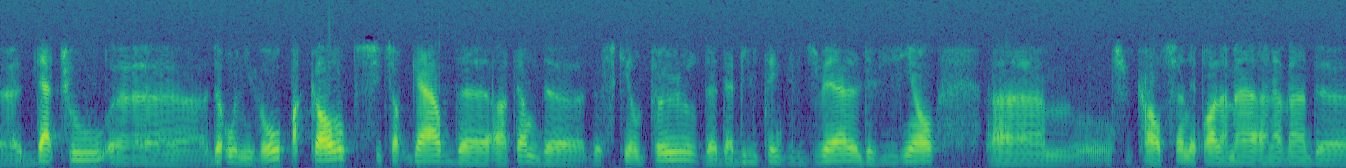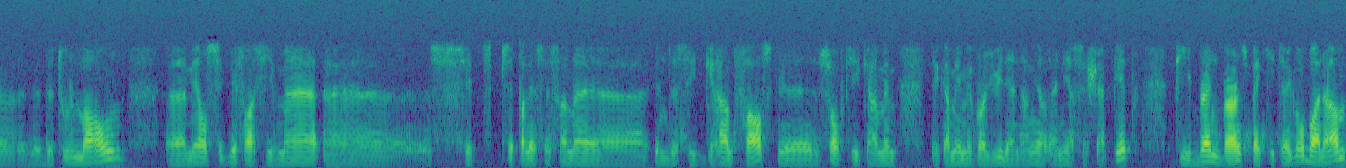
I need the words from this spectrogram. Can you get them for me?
euh, d'atouts euh, de haut niveau. Par contre, si tu regardes en termes de, de skill pur, d'habilité individuelle, de vision, Carlson est probablement en avant de, de, tout le monde, mais on sait que défensivement, c'est, pas nécessairement euh, une de ses grandes forces, sauf qu'il est quand même, il a quand même évolué dans les dernières années à ce chapitre. Puis Brent Burns, ben, qui est un gros bonhomme,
